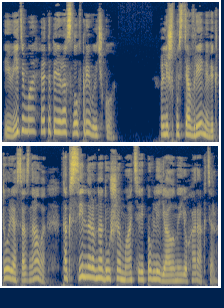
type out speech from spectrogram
И, видимо, это переросло в привычку. Лишь спустя время Виктория осознала, как сильно равнодушие матери повлияло на ее характер.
